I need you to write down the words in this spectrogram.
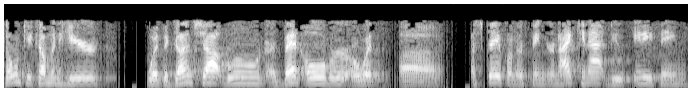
Someone can come in here with a gunshot wound or bent over or with uh, a scrape on their finger, and I cannot do anything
